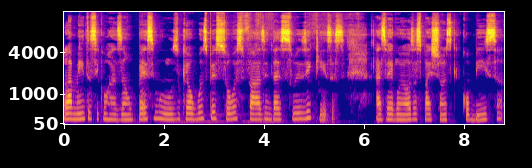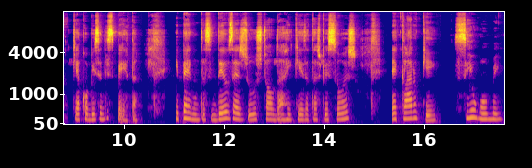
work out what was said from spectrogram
Lamenta-se com razão o péssimo uso que algumas pessoas fazem das suas riquezas as vergonhosas paixões que, cobiça, que a cobiça desperta. E pergunta se Deus é justo ao dar riqueza a tais pessoas. É claro que, se o homem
